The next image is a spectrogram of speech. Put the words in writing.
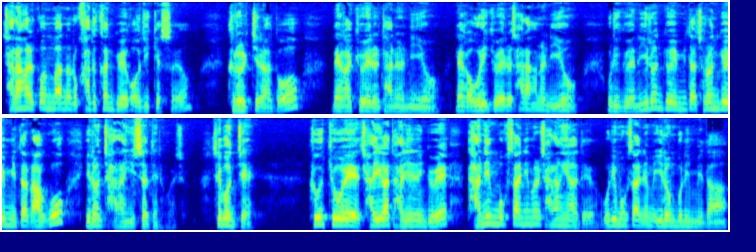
자랑할 것만으로 가득한 교회가 어디 있겠어요? 그럴지라도 내가 교회를 다니는 이유, 내가 우리 교회를 사랑하는 이유, 우리 교회는 이런 교회입니다, 저런 교회입니다라고 이런 자랑이 있어야 되는 거죠. 세 번째, 그 교회, 자기가 다니는 교회 담임 목사님을 자랑해야 돼요. 우리 목사님은 이런 분입니다.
